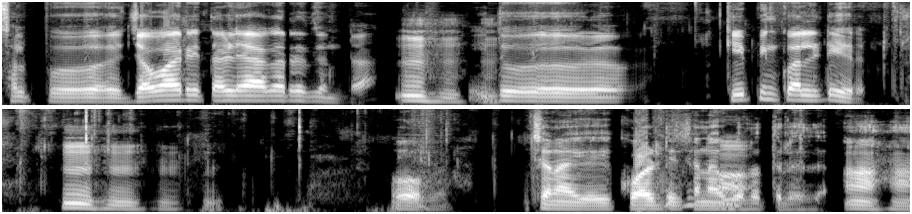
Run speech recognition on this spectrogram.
ಸ್ವಲ್ಪ ಜವಾರಿ ತಳಿ ಆಗೋದ್ರಿಂದ ಹ್ಮ್ ಹ್ಮ್ ಇದು ಕೀಪಿಂಗ್ ಕ್ವಾಲಿಟಿ ಇರುತ್ತೆ. ಹ್ಮ್ ಹ್ಮ್ ಹ್ಮ್ ಹ್ಮ್. ಓ ಚೆನ್ನಾಗಿ ಕ್ವಾಲಿಟಿ ಚೆನ್ನಾಗಿ ಹಾ. ಬರುತ್ತೆ ಇದು. ಹಾ ಹಾ.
